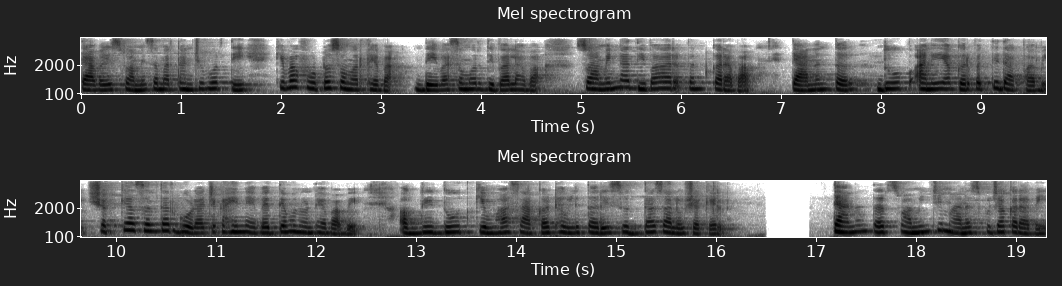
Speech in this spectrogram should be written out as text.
त्यावेळी स्वामी समर्थांची मूर्ती किंवा फोटो समोर ठेवा. देवासमोर दिवा लावा. स्वामींना दिवा अर्पण करावा. त्यानंतर धूप आणि अगरबत्ती दाखवावी. शक्य असेल तर गोडाचे काही नैवेद्य म्हणून ठेवावे. अगदी दूध किंवा साखर ठेवली तरीसुद्धा चालू शकेल. त्यानंतर स्वामींची मानसपूजा करावी.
